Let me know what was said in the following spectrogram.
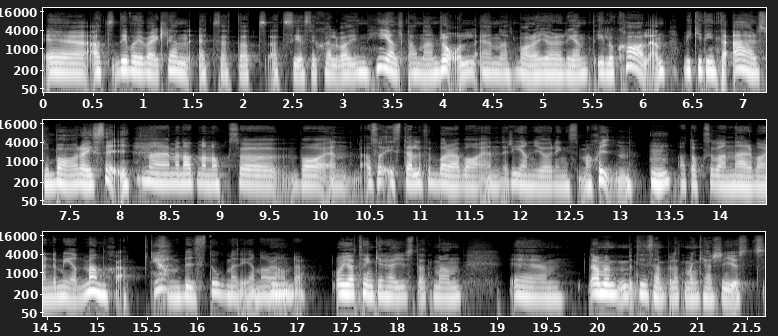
Eh, att det var ju verkligen ett sätt att, att se sig själva i en helt annan roll än att bara göra rent i lokalen, vilket inte är så bara i sig. Nej, men att man också var en, alltså istället för bara vara en rengöringsmaskin, mm. att också vara en närvarande medmänniska ja. som bistod med det ena och det mm. andra. Och jag tänker här just att man Eh, ja, men till exempel att man kanske just,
